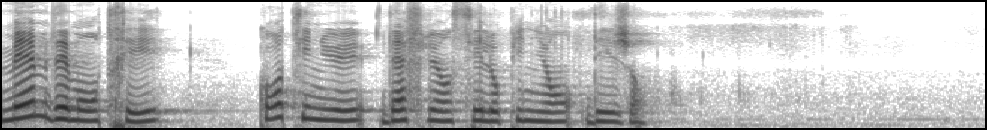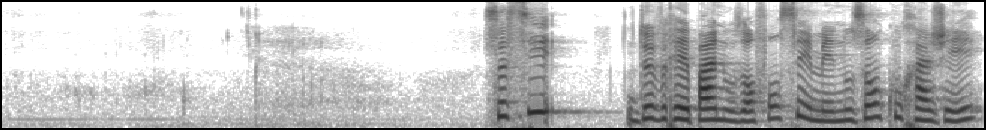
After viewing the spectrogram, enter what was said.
même démontrée, continue d'influencer l'opinion des gens. Ceci ne devrait pas nous enfoncer, mais nous encourager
